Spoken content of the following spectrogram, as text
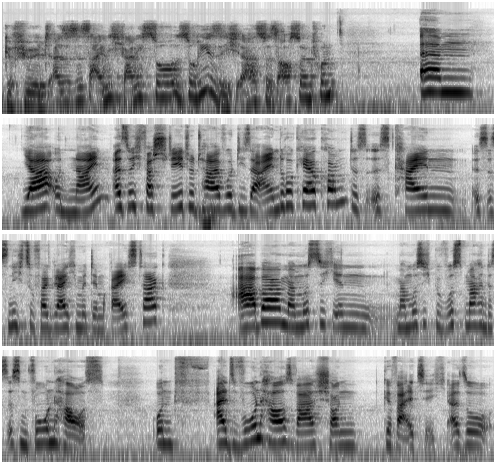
gefühlt. Also es ist eigentlich gar nicht so, so riesig. Hast du es auch so empfunden? Ähm, ja und nein. Also ich verstehe total, wo dieser Eindruck herkommt. Es ist kein, es ist nicht zu vergleichen mit dem Reichstag. Aber man muss sich in, man muss sich bewusst machen, das ist ein Wohnhaus. Und als Wohnhaus war es schon gewaltig. Also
